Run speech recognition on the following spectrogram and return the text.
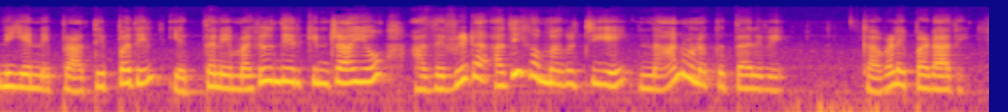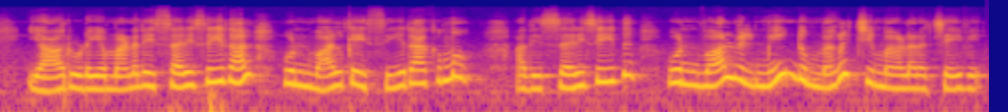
நீ என்னை பிரார்த்திப்பதில் எத்தனை மகிழ்ந்திருக்கின்றாயோ அதைவிட அதிக மகிழ்ச்சியை நான் உனக்கு தருவேன். கவலைப்படாதே. யாருடைய மனதை சரி செய்தால் உன் வாழ்க்கை சீராகுமோ? அதை சரி செய்து உன் வாழ்வில் மீண்டும் மகிழ்ச்சி மலரச் செய்வேன்.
